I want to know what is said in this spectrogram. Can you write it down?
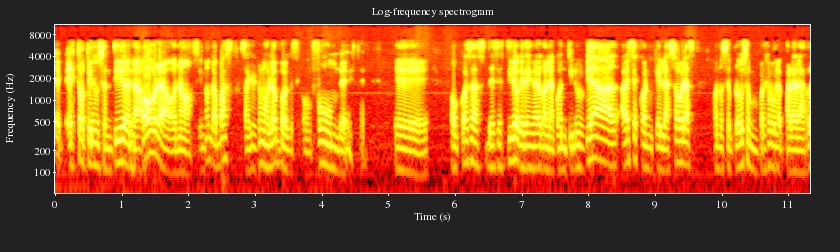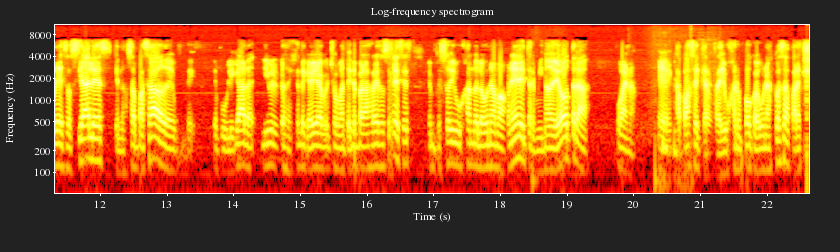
eh, ¿esto tiene un sentido en la obra o no? Si no, capaz saquémoslo porque se confunde, ¿viste? Eh, o cosas de ese estilo que tienen que ver con la continuidad, a veces con que las obras, cuando se producen, por ejemplo, para las redes sociales, que nos ha pasado de, publicar libros de gente que había hecho material para las redes sociales, empezó dibujándolo de una manera y terminó de otra. Bueno, eh, capaz hay que redibujar un poco algunas cosas para que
